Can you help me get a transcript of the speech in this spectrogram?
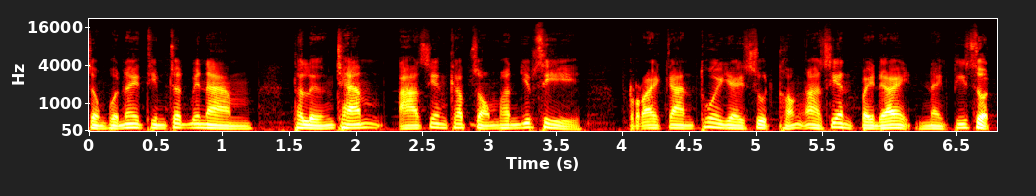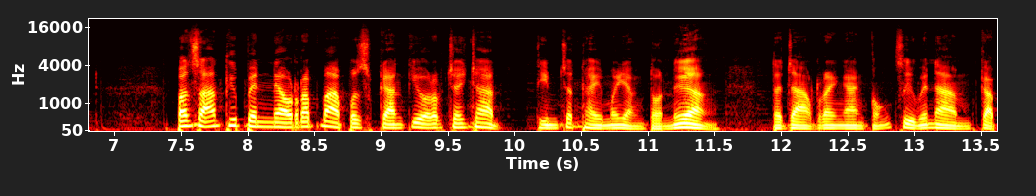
ส่งผลให้ทีมชาติเวียดนามเถลิงแชมป์อาเซียนคัพ 2024 รายการถ้วยใหญ่สุดของอาเซียนไปได้ในที่สุด ปัญษาถือเป็นแนวรับมากประสบการณ์ที่รับใช้ชาติทีมชาติไทยมาอย่างต่อเนื่อง แต่จากรายงานของสื่อเวียดนามกลับ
